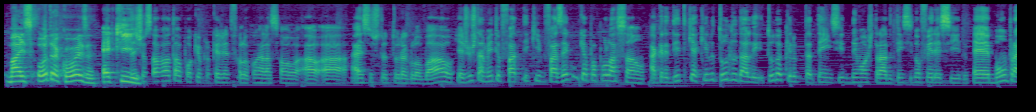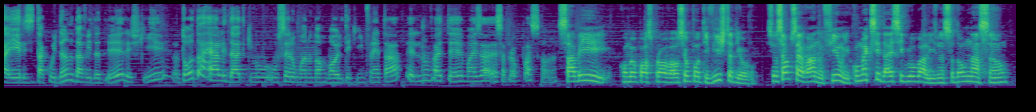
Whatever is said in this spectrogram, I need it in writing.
Mas outra coisa é que. Deixa eu só voltar um pouquinho pro que a gente falou com relação a, a, a, essa estrutura global, que é justamente o fato de que fazer com que a população acredite que aquilo tudo dali, tudo aquilo que tá, tem sido demonstrado, tem sido oferecido, é bom para eles e tá cuidando da vida deles, que toda a realidade que o, o, ser humano normal ele tem que enfrentar, ele não vai ter mais a, essa preocupação, né? Sabe como eu posso provar o seu ponto de vista, Diogo? Se você observar no filme, como é que se dá esse globalismo, essa dominação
